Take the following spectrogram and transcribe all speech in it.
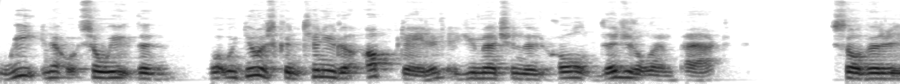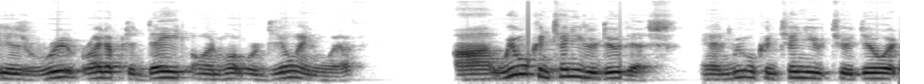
we, you know, so we, the, what we do is continue to update it. You mentioned the whole digital impact, so that it is re- right up to date on what we're dealing with. Uh, we will continue to do this, and we will continue to do it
